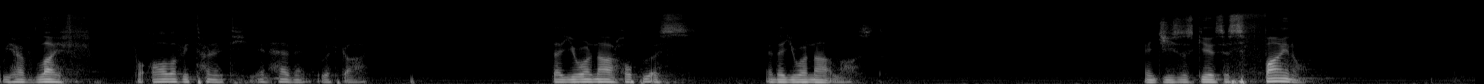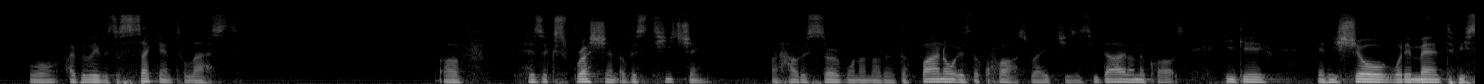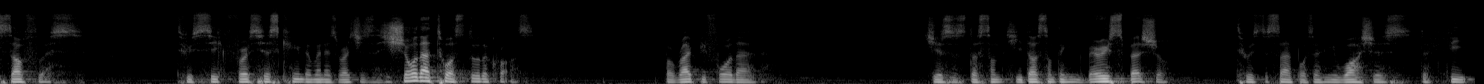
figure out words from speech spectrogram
we have life for all of eternity in heaven with God. That you are not hopeless and that you are not lost. And Jesus gives his final, well, I believe it's the second to last, of his expression of his teaching on how to serve one another. The final is the cross, right? Jesus, he died on the cross. He gave and he showed what it meant to be selfless to seek first his kingdom and his righteousness. He showed that to us through the cross. But right before that, Jesus does some, he does something very special to his disciples and he washes the feet,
